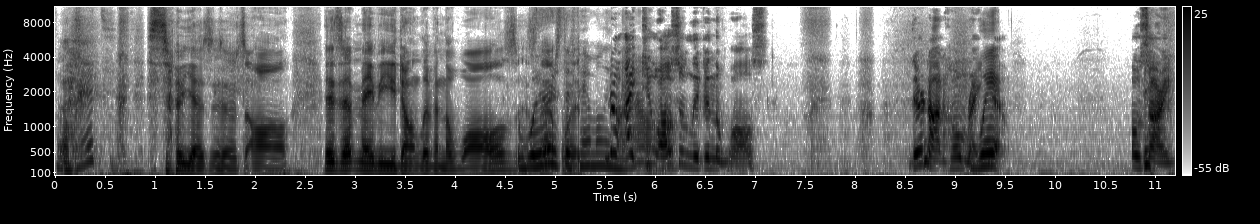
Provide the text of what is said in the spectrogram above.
what? So yes, so it's all. Is it maybe you don't live in the walls? Is Where's that the what- family No, now? I do also live in the walls. They're not home right Where- now. Oh, sorry.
